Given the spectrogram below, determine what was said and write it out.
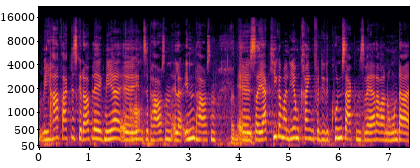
Vi har faktisk et oplæg mere øh, ind til pausen, eller inden pausen. Øh, så jeg kigger mig lige omkring, fordi det kunne sagtens være, at der var nogen, der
